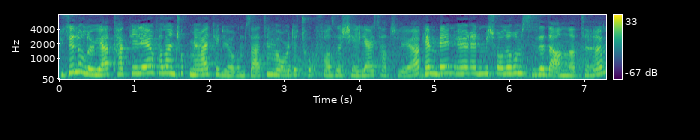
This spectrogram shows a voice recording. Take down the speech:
Güzel olur ya. Takviyeleri falan çok merak ediyorum zaten ve orada çok fazla şeyler satılıyor. Hem ben öğrenmiş olurum size de anlatırım.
